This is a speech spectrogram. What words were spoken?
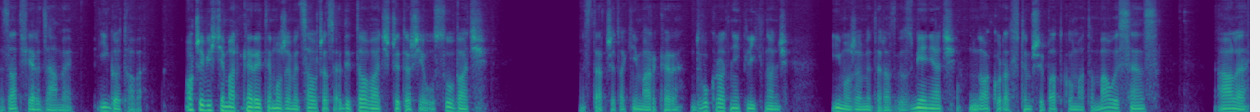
zatwierdzamy i gotowe. Oczywiście markery te możemy cały czas edytować, czy też je usuwać. Wystarczy taki marker dwukrotnie kliknąć i możemy teraz go zmieniać. No akurat w tym przypadku ma to mały sens, ale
